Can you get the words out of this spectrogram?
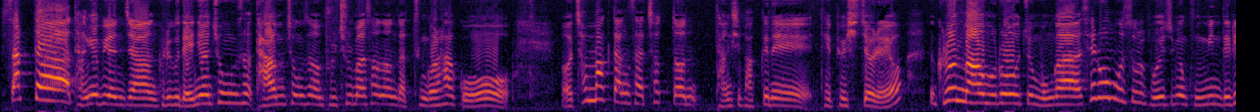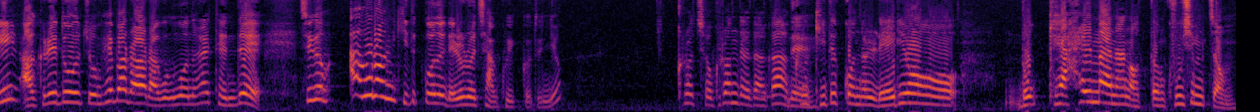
싹 다 당협위원장 그리고 내년 총선 다음 총선 불출마 선언 같은 걸 하고 어, 천막 당사 쳤던 당시 박근혜 대표 시절에요. 그런 마음으로 좀 뭔가 새로운 모습을 보여주면 국민들이 아 그래도 좀 해봐라라고 응원을 할 텐데 지금 아무런 기득권을 내려놓지 않고 있거든요. 그렇죠. 그런데다가 네. 그 기득권을 내려놓게 할 만한 어떤 구심점,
